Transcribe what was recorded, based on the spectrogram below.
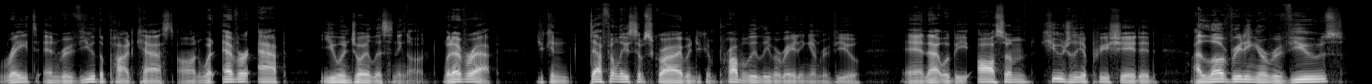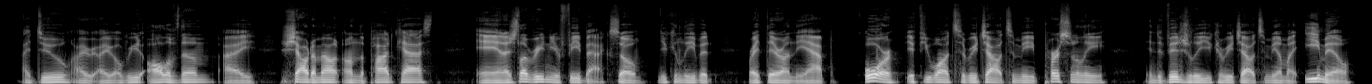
rate, and review the podcast on whatever app you enjoy listening on? Whatever app, you can definitely subscribe and you can probably leave a rating and review. And that would be awesome, hugely appreciated. I love reading your reviews. I do. I, I read all of them. I shout them out on the podcast. And I just love reading your feedback. So you can leave it right there on the app. Or if you want to reach out to me personally, individually, you can reach out to me on my email.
